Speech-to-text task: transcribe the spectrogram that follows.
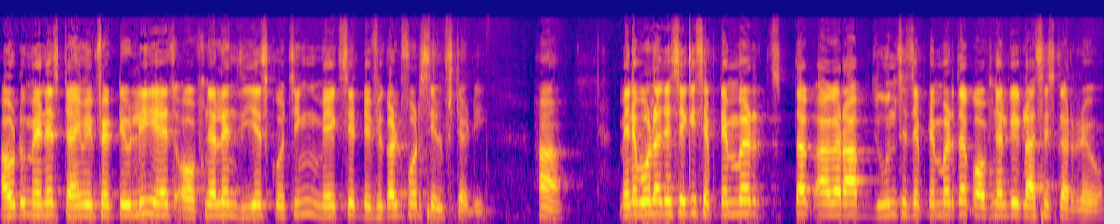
How to manage time effectively as optional and GS coaching makes it difficult for self study हाँ मैंने बोला जैसे कि सितंबर तक अगर आप जून से सितंबर तक ऑप्शनल की क्लासेस कर रहे हो,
